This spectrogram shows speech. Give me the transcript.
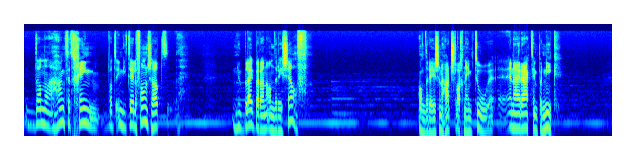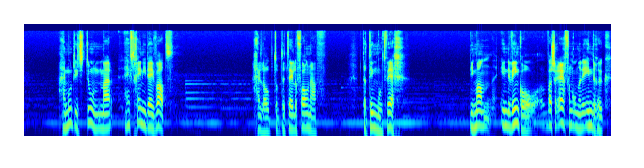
dan hangt hetgeen wat in die telefoon zat nu blijkbaar aan André zelf. André zijn hartslag neemt toe en hij raakt in paniek. Hij moet iets doen, maar heeft geen idee wat. Hij loopt op de telefoon af. Dat ding moet weg. Die man in de winkel was er erg van onder de indruk.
